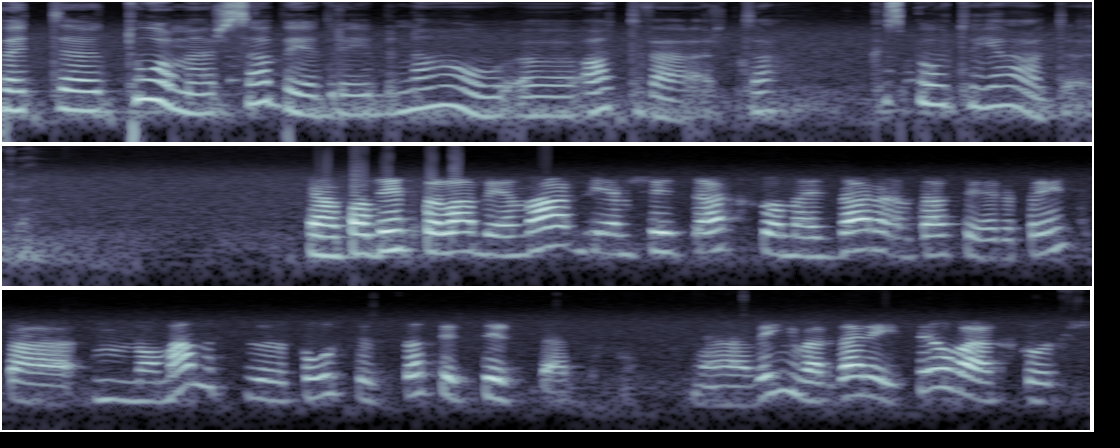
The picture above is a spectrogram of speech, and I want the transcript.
bet uh, tomēr sabiedrība nav uh, atvērta. Kas būtu jādara? Jā, paldies par labiem vārdiem. Šis darbs, ko mēs darām, tas ir principā no manas puses, tas ir sirdsdarbs. Viņu var darīt cilvēks, kurš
